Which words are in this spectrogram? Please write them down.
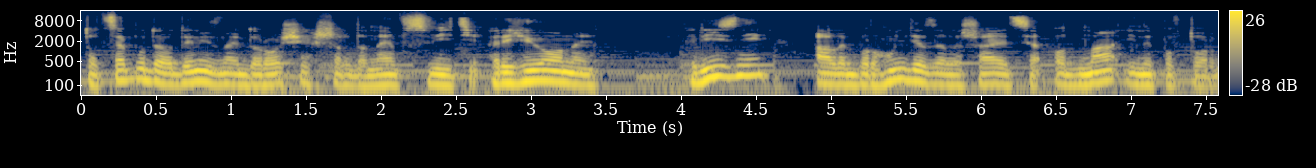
то це буде один із найдорожчих шардоне в світі. Регіони різні, але Бургундія залишається одна і неповторна.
